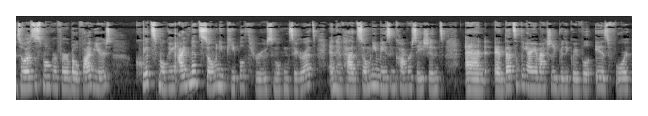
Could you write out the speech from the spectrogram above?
So I was a smoker for about five years, quit smoking. I've met so many people through smoking cigarettes and have had so many amazing conversations and and that's something I am actually really grateful is for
